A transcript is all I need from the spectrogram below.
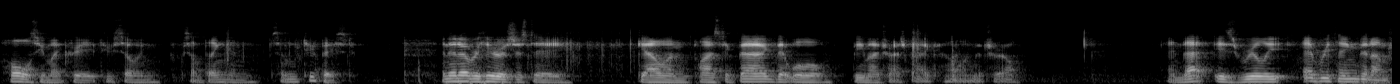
holes you might create through sewing something and some toothpaste. And then over here is just a gallon plastic bag that will be my trash bag along the trail. And that is really everything that I'm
